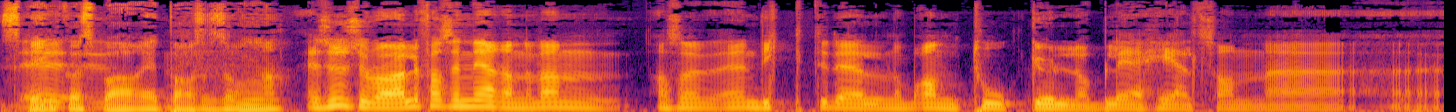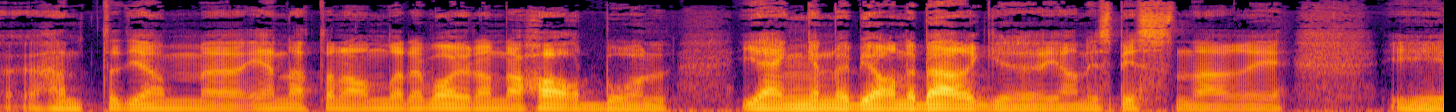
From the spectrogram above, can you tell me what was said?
spinke og spare i et par sesonger? Jeg syns det var veldig fascinerende den altså En viktig del når Brann tok gull og ble helt sånn uh, hentet hjem uh, ene etter den andre, det var jo den der hardball-gjengen med Bjarne Berg uh, gjerne i spissen der i i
